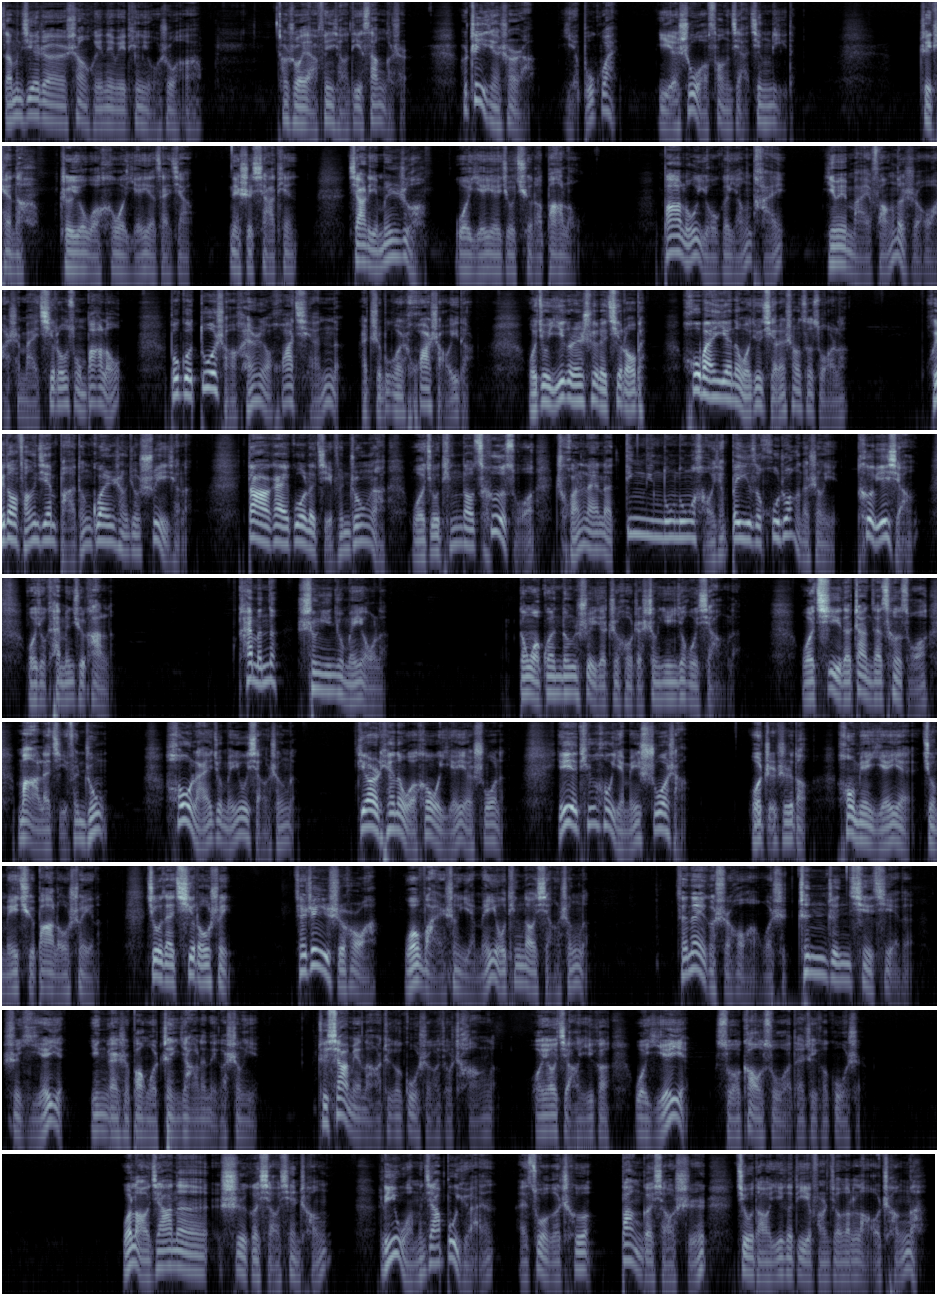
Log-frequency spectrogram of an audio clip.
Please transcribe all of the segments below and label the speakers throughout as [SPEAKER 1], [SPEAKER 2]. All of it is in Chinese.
[SPEAKER 1] 咱们接着上回那位听友说啊，他说呀，分享第三个事儿，说这件事儿啊也不怪，也是我放假经历的。这天呢，只有我和我爷爷在家，那是夏天，家里闷热，我爷爷就去了八楼。八楼有个阳台，因为买房的时候啊是买七楼送八楼，不过多少还是要花钱的，哎，只不过花少一点。我就一个人睡了七楼呗。后半夜呢，我就起来上厕所了。回到房间，把灯关上就睡下了。大概过了几分钟啊，我就听到厕所传来了叮叮咚咚，好像杯子互撞的声音，特别响。我就开门去看了。开门呢，声音就没有了。等我关灯睡下之后，这声音又响了。我气得站在厕所骂了几分钟，后来就没有响声了。第二天呢，我和我爷爷说了，爷爷听后也没说啥。我只知道后面爷爷就没去八楼睡了。就在七楼睡，在这个时候啊，我晚上也没有听到响声了。在那个时候啊，我是真真切切的，是爷爷应该是帮我镇压了那个声音。这下面呢，这个故事可就长了。我要讲一个我爷爷所告诉我的这个故事。我老家呢是个小县城，离我们家不远，哎，坐个车半个小时就到一个地方，叫做老城啊。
